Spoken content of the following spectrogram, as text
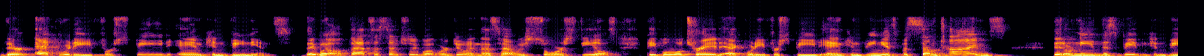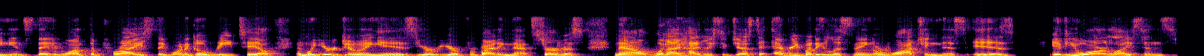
their equity for speed and convenience. They will. That's essentially what we're doing. That's how we source deals. People will trade equity for speed and convenience, but sometimes they don't need the speed and convenience. They want the price. They want to go retail. And what you're doing is you're you're providing that service. Now, what I highly suggest to everybody listening or watching this is if you are licensed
